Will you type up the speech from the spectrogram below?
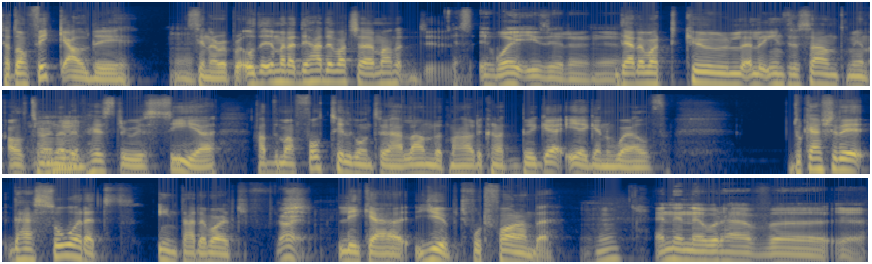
Så att de fick aldrig sina repar- Och det, jag menar, det hade varit så här, man, way easier than yeah. det hade varit kul eller intressant med en alternative Mhm. history att se. Hade man fått tillgång till det här landet, man hade kunnat bygga egen wealth. Då kanske det, det här såret inte hade varit Right. lika djupt fortfarande. and then they would have uh, yeah,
